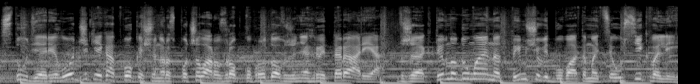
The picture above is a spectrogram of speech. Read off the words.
Студія Relogic, яка поки що не розпочала розробку продовження гри Terraria, вже активно думає над тим, що відбуватиметься у сіквелі.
